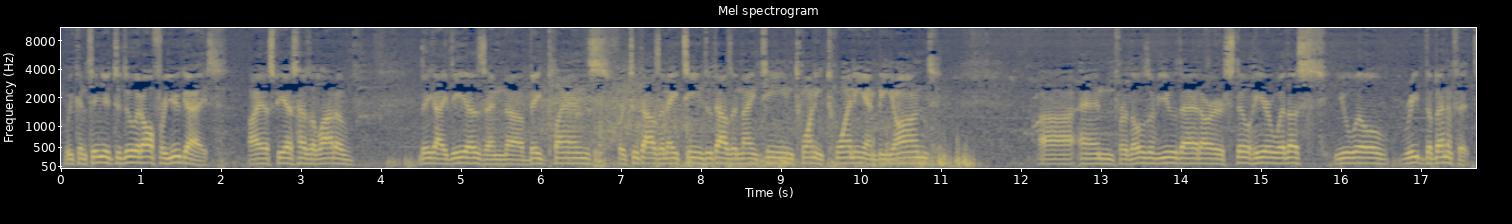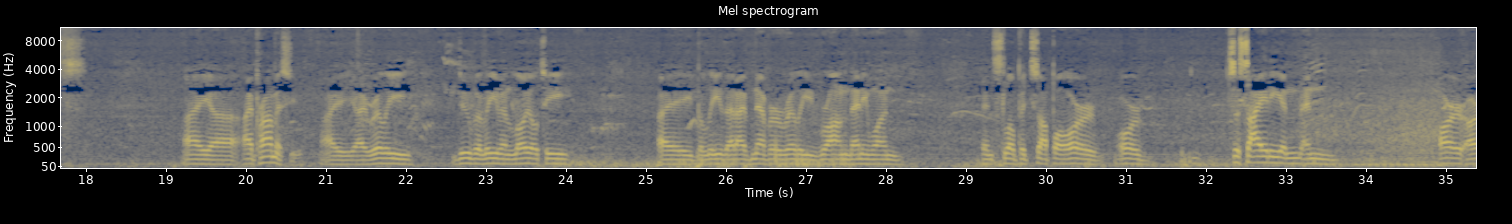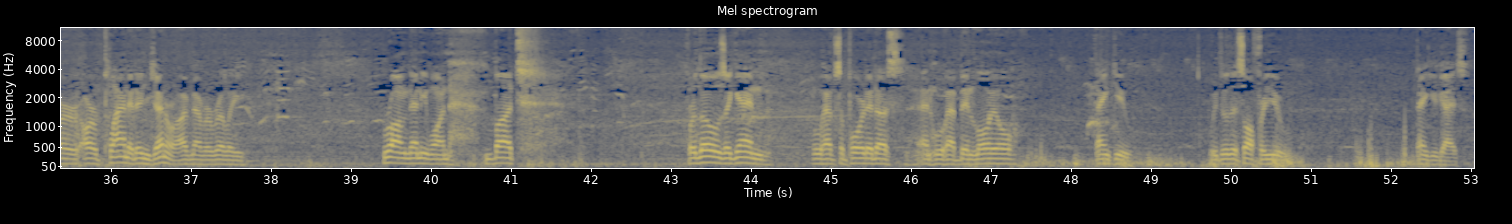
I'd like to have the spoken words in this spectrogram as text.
we continue to do it all for you guys. ISPS has a lot of big ideas and uh, big plans for 2018, 2019, 2020, and beyond. Uh, and for those of you that are still here with us, you will reap the benefits. I uh, I promise you. I I really do believe in loyalty. I believe that I've never really wronged anyone in softball or or society and, and our, our our planet in general. I've never really wronged anyone. But for those again who have supported us and who have been loyal, thank you. We do this all for you. Thank you guys.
